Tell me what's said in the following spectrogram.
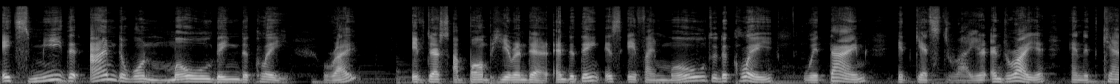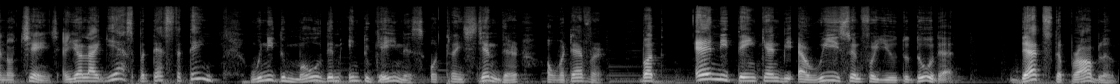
It's me that I'm the one molding the clay, right? If there's a bump here and there. And the thing is, if I mold the clay, with time, it gets drier and drier and it cannot change. And you're like, yes, but that's the thing. We need to mold them into gayness or transgender or whatever. But anything can be a reason for you to do that. That's the problem.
